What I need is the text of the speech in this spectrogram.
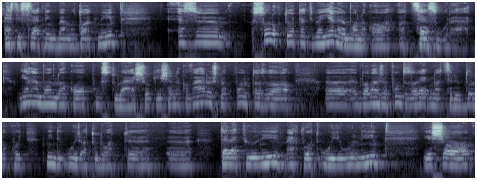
ezt is szeretnénk bemutatni. Ez szolok történetében jelen vannak a, a cezúrák, jelen vannak a pusztulások, és ennek a városnak pont az a, ebben a városban pont az a legnagyszerűbb dolog, hogy mindig újra tudott ö, ö, települni, meg tudott újulni, és a,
